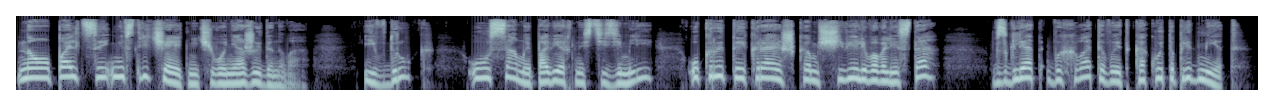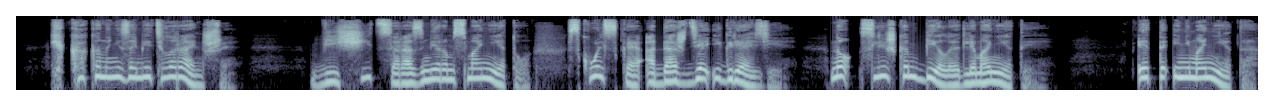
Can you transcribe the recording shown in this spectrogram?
Но пальцы не встречают ничего неожиданного. И вдруг у самой поверхности земли, укрытой краешком щавелевого листа, взгляд выхватывает какой-то предмет. И как она не заметила раньше? Вещица размером с монету, скользкая от дождя и грязи, но слишком белая для монеты. Это и не монета,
